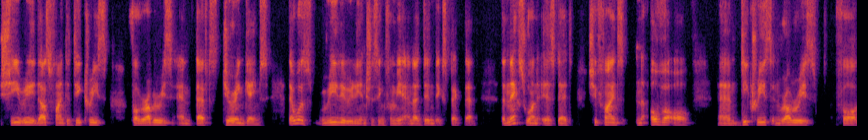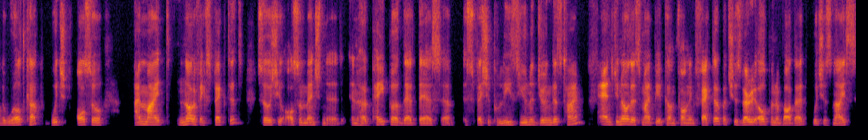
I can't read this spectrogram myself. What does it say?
she really does find a decrease for robberies and thefts during games that was really, really interesting for me, and I didn't expect that. The next one is that she finds an overall um, decrease in robberies for the World Cup, which also I might not have expected. So she also mentioned it in her paper that there's a, special police unit during this time. And you know, this might be a confounding factor, but she's very open about that, which is nice.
